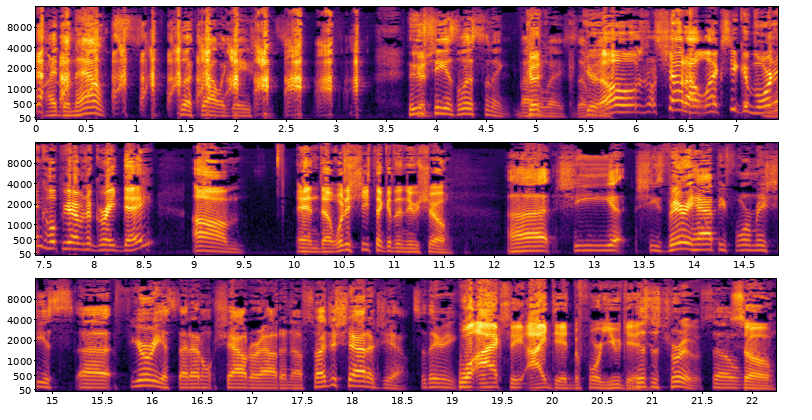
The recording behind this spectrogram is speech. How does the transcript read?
I denounce such allegations. Who Good. she is listening, by good, the way. So, good. yeah. Oh, shout out Lexi. Good morning. Hope you're having a great day. Um, and uh, what does she think of the new show? Uh, she she's very happy for me. She is uh, furious that I don't shout her out enough. So I just shouted you out. So there you go. Well, I actually I did before you did. This is true. So so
